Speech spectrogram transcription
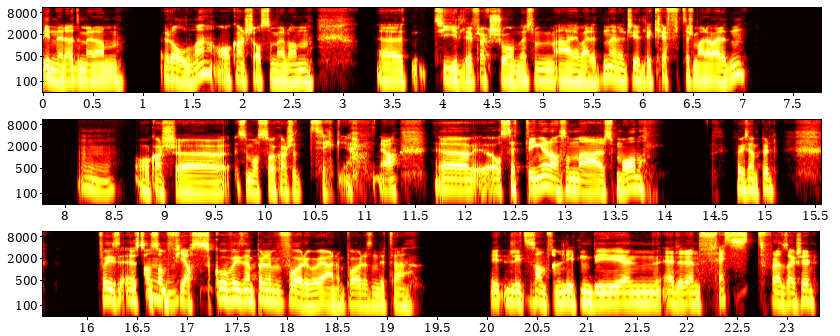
bindeledd mellom rollene, og kanskje også mellom uh, tydelige fraksjoner som er i verden, eller tydelige krefter som er i verden. mm, Og kanskje, som også kanskje trekker Ja, eh, og settinger da, som er små, da, for eksempel. For, sånn som mm. fiasko, for eksempel, foregår gjerne på liksom lite, lite samfunn, en liten by, en, eller en fest, for den saks skyld.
